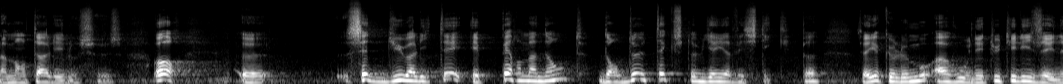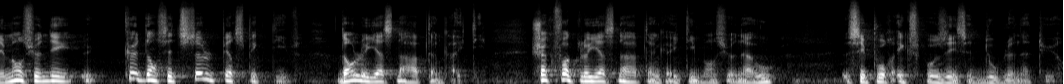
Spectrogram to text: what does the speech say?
la mentale et l'osseuse. Or, euh, cette dualité est permanente dans deux textes vieillavestiques. C'est-à-dire que le mot Ahu n'est utilisé, n'est mentionné que dans cette seule perspective, dans le Yasna Haptankaiti. Chaque fois que le Yasna Haptankaiti mentionne Ahu, c'est pour exposer cette double nature.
